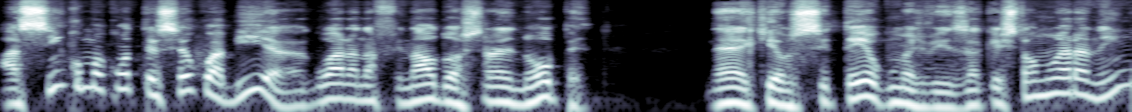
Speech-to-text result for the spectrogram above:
assim como aconteceu com a Bia agora na final do Australian Open, né, que eu citei algumas vezes. A questão não era nem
